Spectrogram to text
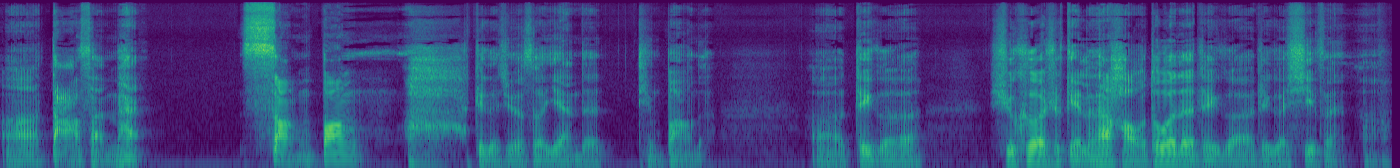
啊大反派丧邦啊，这个角色演的挺棒的。啊，这个徐克是给了他好多的这个这个戏份啊，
